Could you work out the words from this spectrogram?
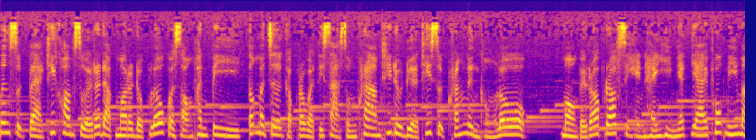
มืองสุดแปลกที่ความสวยระดับมรดกโลกกว่า 2,000 ปี ต้องมาเจอกับประวัติศาสตร์สงครามที่ดูเดือดที่สุดครั้งหนึ่งของโลก มองไปรอบๆสิเห็นไหหินยักย้ายพวกนี้ไหม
